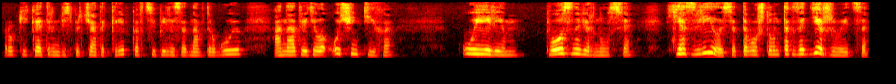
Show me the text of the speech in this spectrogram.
Руки Кэтрин без перчаток крепко вцепились одна в другую. Она ответила очень тихо. «Уильям поздно вернулся. Я злилась от того, что он так задерживается,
